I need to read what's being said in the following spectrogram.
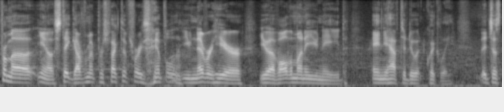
from a you know state government perspective, for example, mm. you never hear you have all the money you need and you have to do it quickly. It just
